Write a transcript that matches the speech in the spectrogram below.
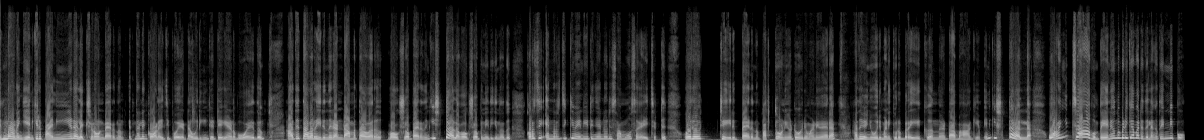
ഇന്നാണെങ്കിൽ എനിക്കൊരു പനിയുടെ ലക്ഷണം ഉണ്ടായിരുന്നു. എന്നാലും കോളേജിൽ പോയേട്ടാ ഒരുങ്ങി കിട്ടിയൊക്കെയാണ് പോയത്. ആദ്യത്തെ അവർ ഇരുന്ന് രണ്ടാമത്തെ അവർ വർക്ക്ഷോപ്പായിരുന്നു എനിക്ക് ഇഷ്ടമല്ല വർക്ക്ഷോപ്പിന് ഇരിക്കുന്നത്. കുറച്ച് എനർജിക്ക് വേണ്ടിയിട്ട് ഞാൻ ഒരു സമോസ കഴിച്ചിട്ട് ഓരോ ഇരിപ്പായിരുന്നു. പത്ത് മണി തൊട്ട് ഒരു മണി വരെ. അത് കഴിഞ്ഞ് ഒരു മണിക്കൂർ ബ്രേക്ക് വന്നു കേട്ടോ ഭാഗ്യം. എനിക്കിഷ്ടമല്ല. ഉറങ്ങിച്ചാവും. പേനയൊന്നും പിടിക്കാൻ പറ്റത്തില്ല. അങ്ങ് തെന്നിപ്പോവും.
